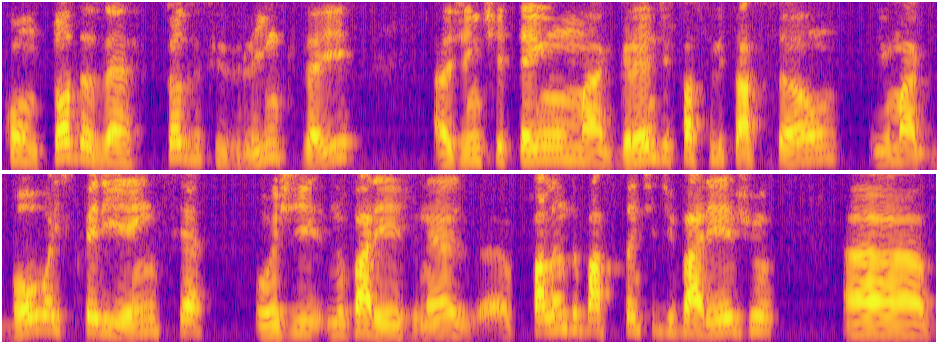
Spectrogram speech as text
com todas é, todos esses links aí, a gente tem uma grande facilitação e uma boa experiência hoje no varejo, né? Falando bastante de varejo uh,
